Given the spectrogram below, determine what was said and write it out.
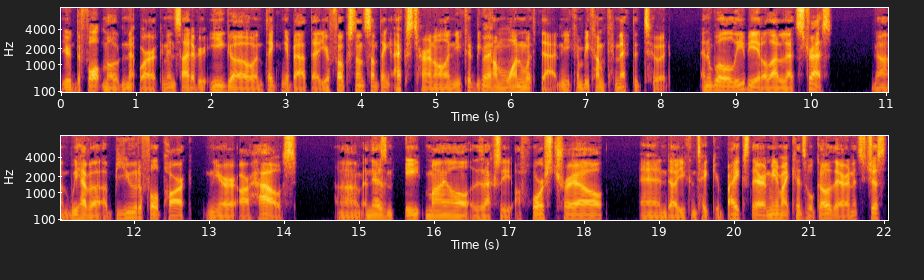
your default mode network and inside of your ego and thinking about that. You're focused on something external and you could become right. one with that and you can become connected to it and it will alleviate a lot of that stress. Um, we have a, a, beautiful park near our house. Um, and there's an eight mile, there's actually a horse trail and uh, you can take your bikes there. And me and my kids will go there. And it's just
